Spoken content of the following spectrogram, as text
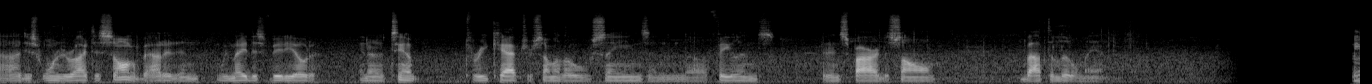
uh, I just wanted to write this song about it, and we made this video to, in an attempt to recapture some of those scenes and uh, feelings that inspired the song about the little man. I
